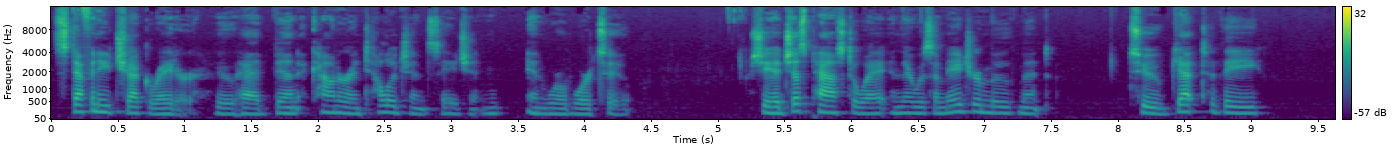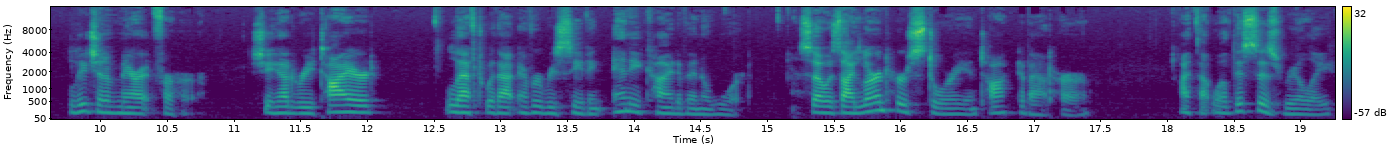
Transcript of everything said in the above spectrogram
Stephanie Czech Rader, who had been a counterintelligence agent in World War II. She had just passed away, and there was a major movement to get to the Legion of Merit for her. She had retired, left without ever receiving any kind of an award. So as I learned her story and talked about her, I thought, well, this is really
